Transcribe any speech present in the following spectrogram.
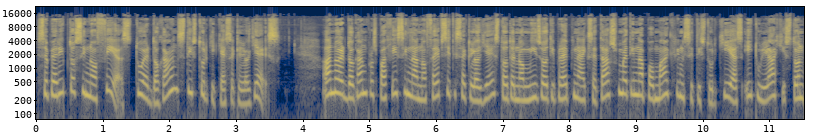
σε περίπτωση νοθείας του Ερντογάν στις τουρκικές εκλογές. Αν ο Ερντογάν προσπαθήσει να ανοθεύσει τις εκλογές, τότε νομίζω ότι πρέπει να εξετάσουμε την απομάκρυνση της Τουρκίας ή τουλάχιστον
